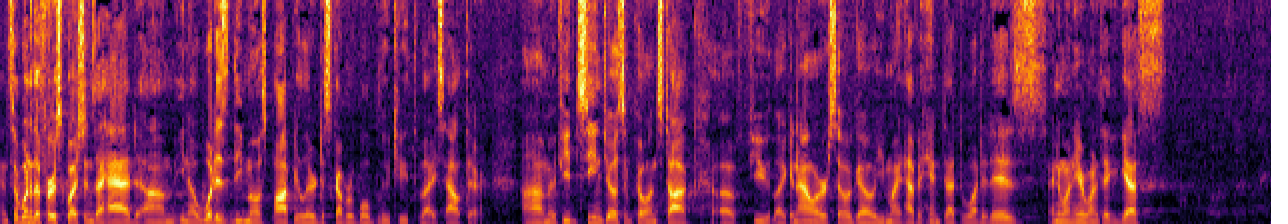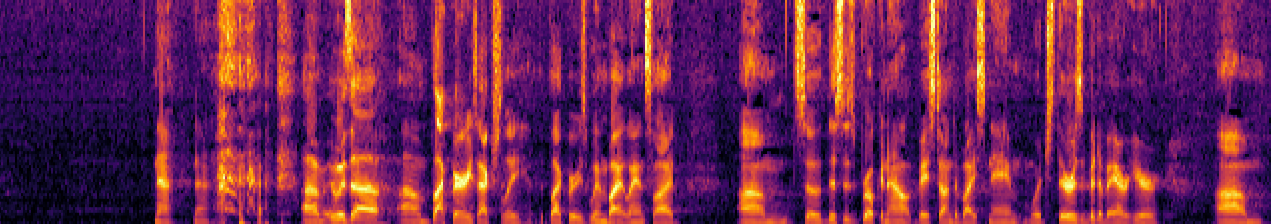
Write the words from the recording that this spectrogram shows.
And so one of the first questions I had, um, you know, what is the most popular discoverable Bluetooth device out there? Um, if you'd seen Joseph Cohen's talk a few, like an hour or so ago, you might have a hint at what it is. Anyone here want to take a guess? No, no. um, it was uh, um, Blackberries actually. Blackberries win by a landslide. Um, so this is broken out based on device name, which there is a bit of error here. Um,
